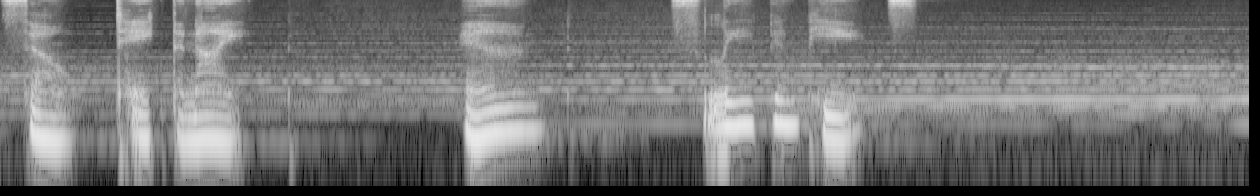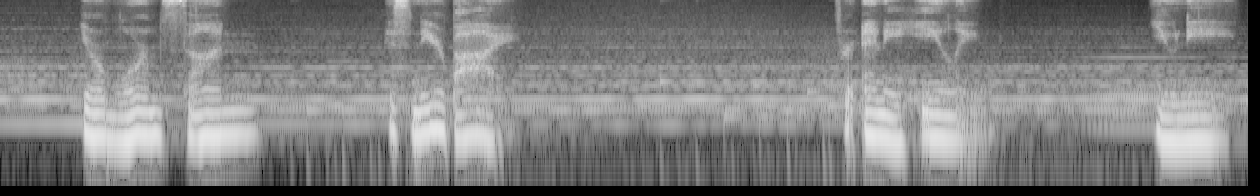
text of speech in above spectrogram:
So take the night and sleep in peace. Your warm sun is nearby for any healing you need.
